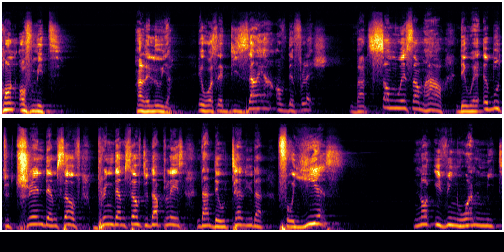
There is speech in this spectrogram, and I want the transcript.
gone off meat? Hallelujah. It was a desire of the flesh. But some way, somehow, they were able to train themselves, bring themselves to that place that they will tell you that for years, not even one meat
